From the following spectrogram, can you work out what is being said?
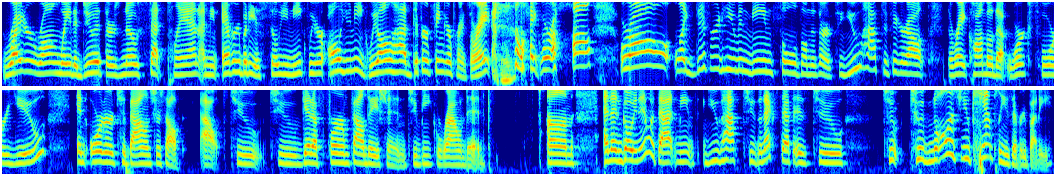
right or wrong way to do it. There's no set plan. I mean, everybody is so unique. We are all unique. We all have different fingerprints, all right? Mm-hmm. like we're all we're all like different human beings, souls on this earth. So you have to figure out the right combo that works for you in order to balance yourself out, to to get a firm foundation, to be grounded. Um and then going in with that means you have to the next step is to to to acknowledge you can't please everybody,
